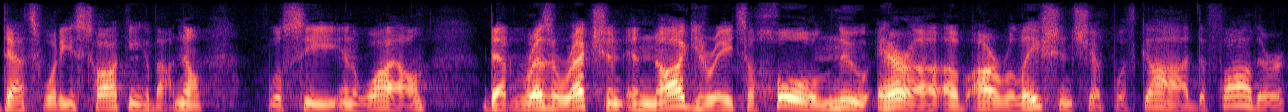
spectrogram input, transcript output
That's what he's talking about. Now, we'll see in a while that resurrection inaugurates a whole new era of our relationship with God the Father.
